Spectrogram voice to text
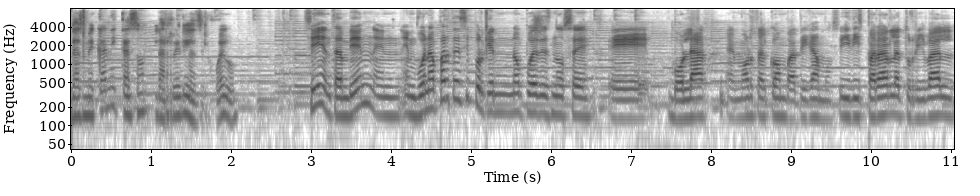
las mecánicas son las reglas del juego. Sí, también en, en, buena parte sí, porque no puedes, no sé, eh, volar en Mortal Kombat, digamos, y dispararle a tu rival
